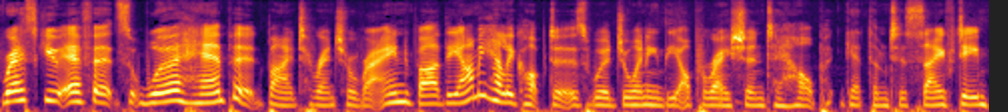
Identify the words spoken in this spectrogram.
Rescue efforts were hampered by torrential rain, but the Army helicopters were joining the operation to help get them to safety.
